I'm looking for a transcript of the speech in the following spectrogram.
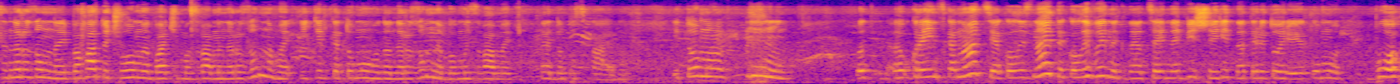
це нерозумно, і багато чого ми бачимо з вами нерозумного, і тільки тому воно нерозумне, бо ми з вами допускаємо. І тому от е, українська нація, коли знаєте, коли виникне цей найбільший рід на території, якому Бог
